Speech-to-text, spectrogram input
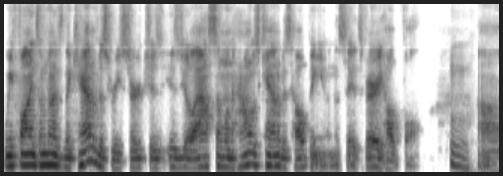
we find sometimes in the cannabis research is is you'll ask someone how is cannabis helping you, and they say it's very helpful. Mm. Uh,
